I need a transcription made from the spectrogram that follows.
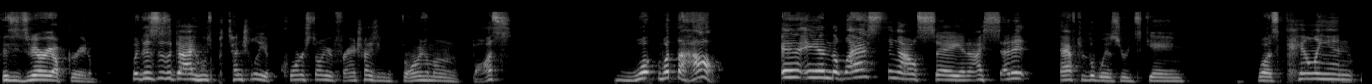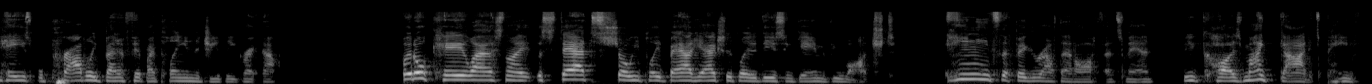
because he's very upgradable. But this is a guy who's potentially a cornerstone of your franchise. You're throwing him on a bus. What what the hell? And, and the last thing I'll say, and I said it after the Wizards game, was Killian Hayes will probably benefit by playing in the G League right now. Played okay last night. The stats show he played bad. He actually played a decent game if you watched. He needs to figure out that offense, man, because my God, it's painful.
